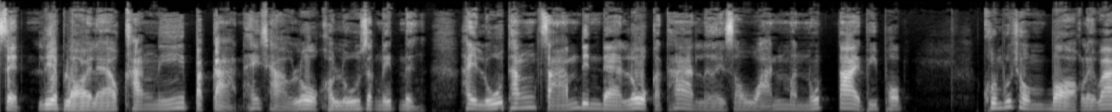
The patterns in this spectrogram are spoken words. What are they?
เสร็จเรียบร้อยแล้ว ครั้งนี้ประกาศให้ชาวโลกเขารู้สักนิดหนึ่ง ให้รู้ทั้งสามดินแดนโลกธาตุเลยสวรรค์มนุษย์ใต้พิภพ คุณผู้ชมบอกเลยว่า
